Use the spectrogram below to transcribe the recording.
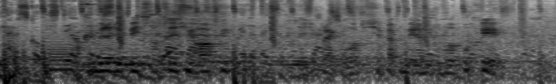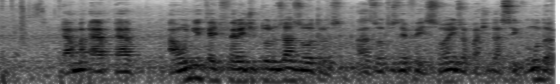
em busca desse sonhador. A primeira refeição, seja em off, seja pré-conto, sempre a primeira é muito boa, porque é a, é, é a única que é diferente de todas as outras. As outras refeições, a partir da segunda,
